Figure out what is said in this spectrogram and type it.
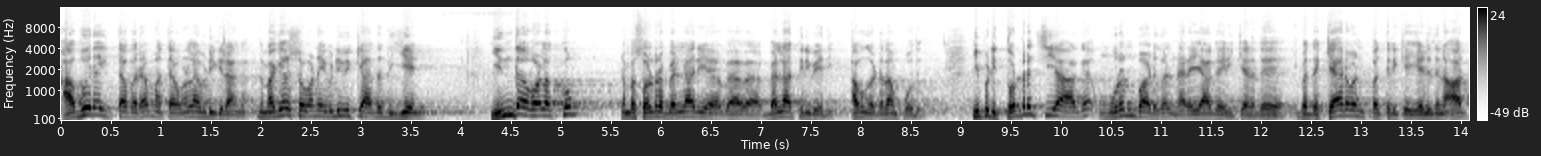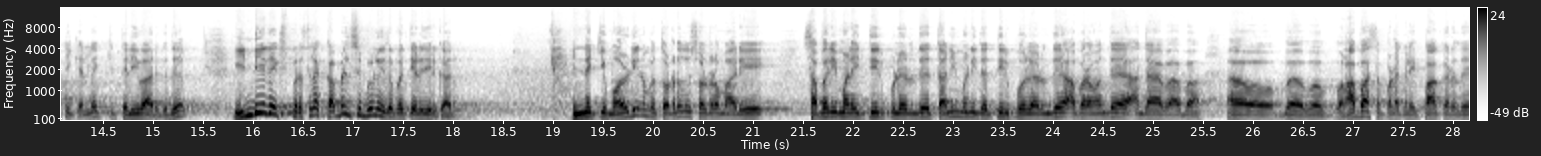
அவரை தவிர மற்றவங்களாம் விடுவிக்கிறாங்க இந்த மகேஷ் விடுவிக்காதது ஏன்? இந்த வழக்கும் நம்ம சொல்கிற பெல்லாரிய வெ- பெல்லா திரிவேதி அவங்ககிட்ட தான் போகுது. இப்படி தொடர்ச்சியாக முரண்பாடுகள் நிறையாக இருக்கிறது. இப்போ இந்த கேரவன் பத்திரிகை எழுதின ஆர்டிக்கலில் தெளிவாக இருக்குது. இந்தியன் எக்ஸ்பிரஸில் கபில் சிபிலும் இதை பற்றி எழுதியிருக்காரு. இன்றைக்கி மறுபடியும் நம்ம தொடர்ந்து சொல்கிற மாதிரி சபரிமலை தீர்ப்பிலிருந்து தனி மனித தீர்ப்பிலிருந்து அப்புறம் வந்து அந்த ஆபாச படங்களை பார்க்கறது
